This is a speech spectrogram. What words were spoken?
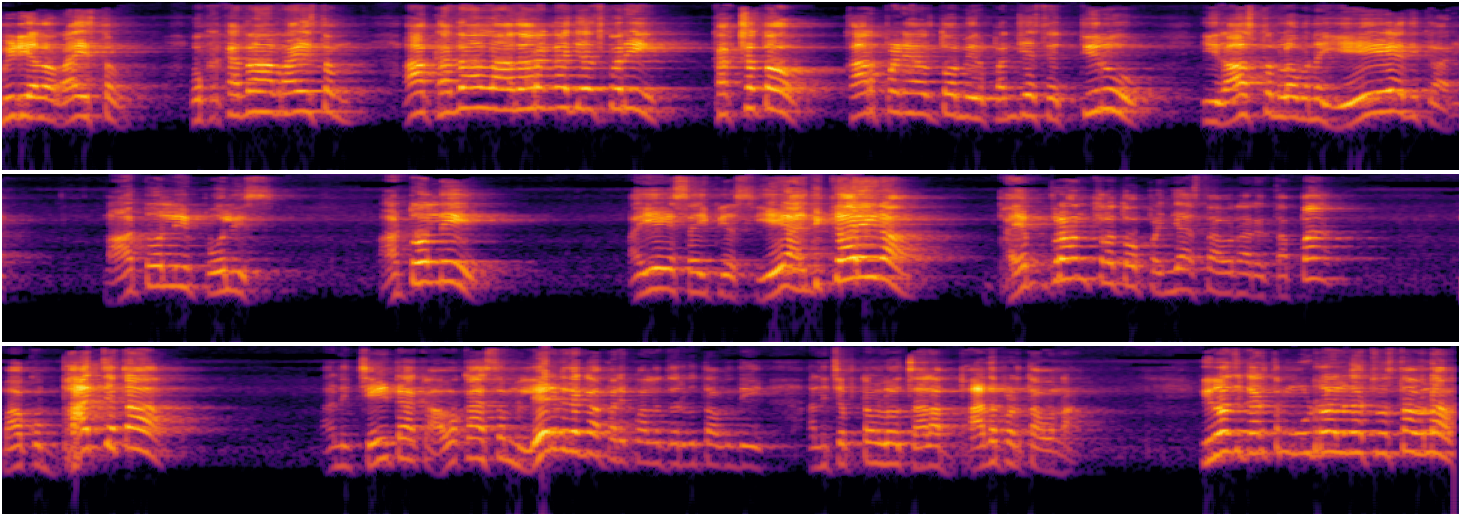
మీడియాలో రాయిస్తాం. ఒక కథనాలు రాయిస్తాం. ఆ కథనాలను ఆధారంగా చేసుకొని కక్షతో కార్పణ్యాలతో మీరు పనిచేసే తీరు ఈ రాష్ట్రంలో ఉన్న ఏ అధికారి? Not only police not only IAS IPS ఏ అధికారైనా భయభ్రాంతులతో పనిచేస్తా ఉన్నారే తప్ప మాకు బాధ్యత అని చేయటానికి అవకాశం లేని విధంగా పరిపాలన జరుగుతూ ఉంది అని చెప్పడంలో చాలా బాధపడతా ఉన్నా. ఈరోజు గత మూడు రోజులుగా చూస్తూ ఉన్నాం.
